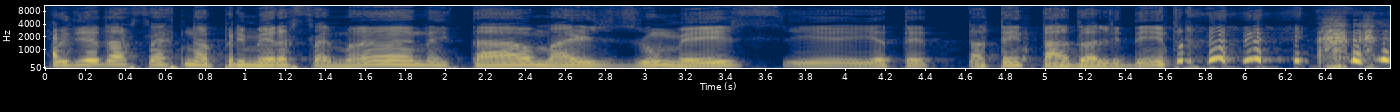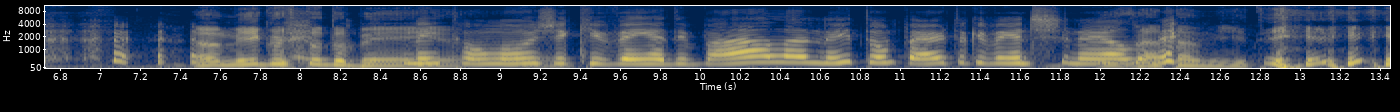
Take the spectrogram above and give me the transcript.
Podia dar certo na primeira semana e tal, mas um mês ia ter atentado ali dentro. Amigos, tudo bem. Nem tão longe que venha de bala, nem tão perto que venha de chinelo. Né? Exatamente. Né?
